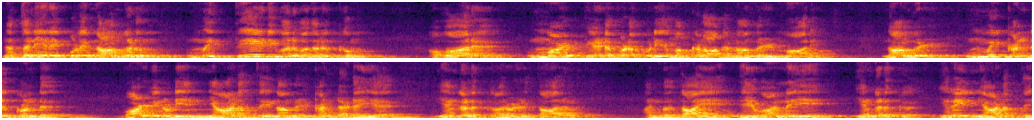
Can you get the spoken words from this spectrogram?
நத்தனியலைப் போல நாங்களும் உம்மை தேடி வருவதற்கும் அவ்வாறு உம்மால் தேடப்படக்கூடிய மக்களாக நாங்கள் மாறி நாங்கள் உம்மை கண்டு கொண்டு வாழ்வினுடைய ஞானத்தை நாங்கள் கண்டடைய எங்களுக்கு அருள் தாரும். அன்பு தாயே தேவ அன்னையே எங்களுக்கு இறை ஞானத்தை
